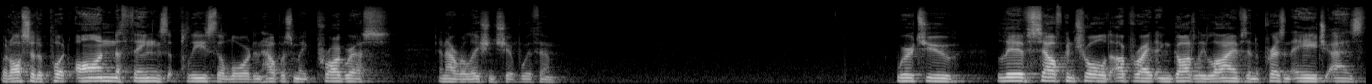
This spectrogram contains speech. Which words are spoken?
but also to put on the things that please the Lord and help us make progress in our relationship with Him. We're to live self controlled, upright, and godly lives in the present age as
